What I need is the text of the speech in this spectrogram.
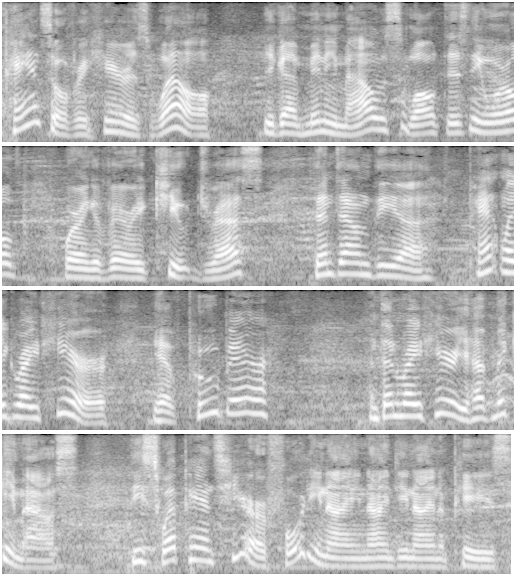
pants over here as well. You got Minnie Mouse, Walt Disney World, wearing a very cute dress. Then down the uh, pant leg right here, you have Pooh Bear. And then right here, you have Mickey Mouse. These sweatpants here are $49.99 a piece.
